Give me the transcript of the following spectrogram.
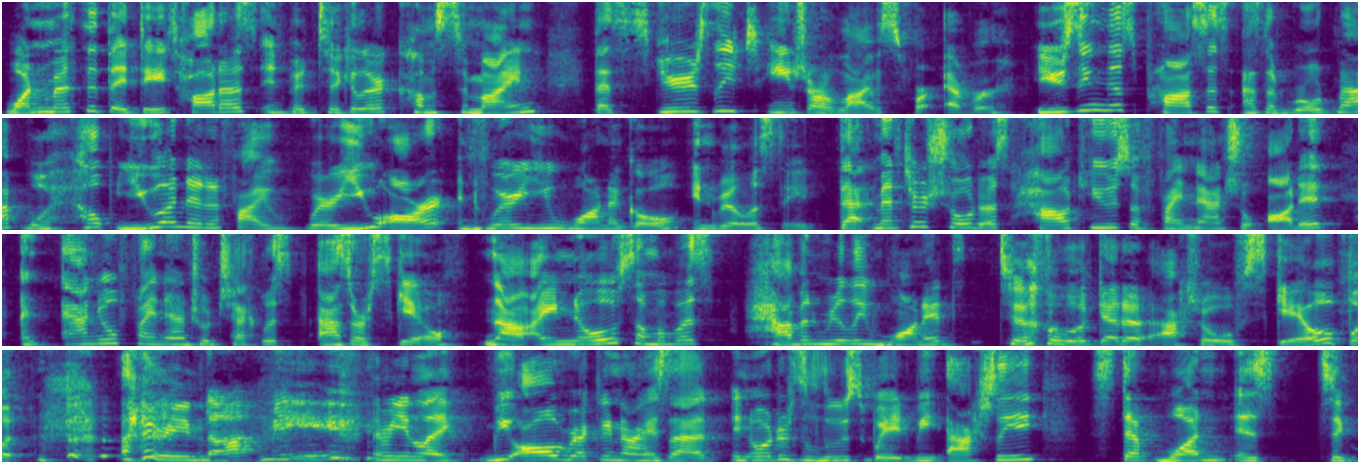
One method that they taught us in particular comes to mind that seriously changed our lives forever. Using this process as a roadmap will help you identify where you are and where you want to go in real estate. That mentor showed us how to use a financial audit and annual financial checklist as our scale. Now, I know some of us haven't really wanted to look at an actual scale, but I mean, not me. I mean, like we all recognize that in order to lose weight, we actually step one is to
